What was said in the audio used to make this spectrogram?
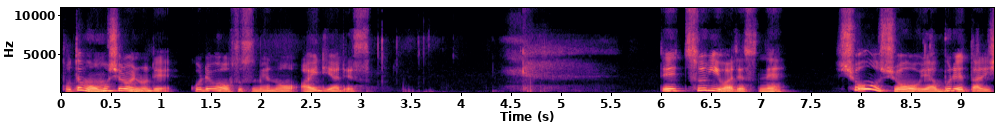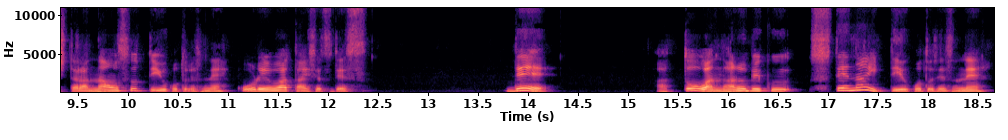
ー、とても面白いので、これはおすすめのアイディアです。で、次はですね、少々破れたりしたら直すっていうことですね。これは大切です。で、あとはなるべく捨てないっていうことですね。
